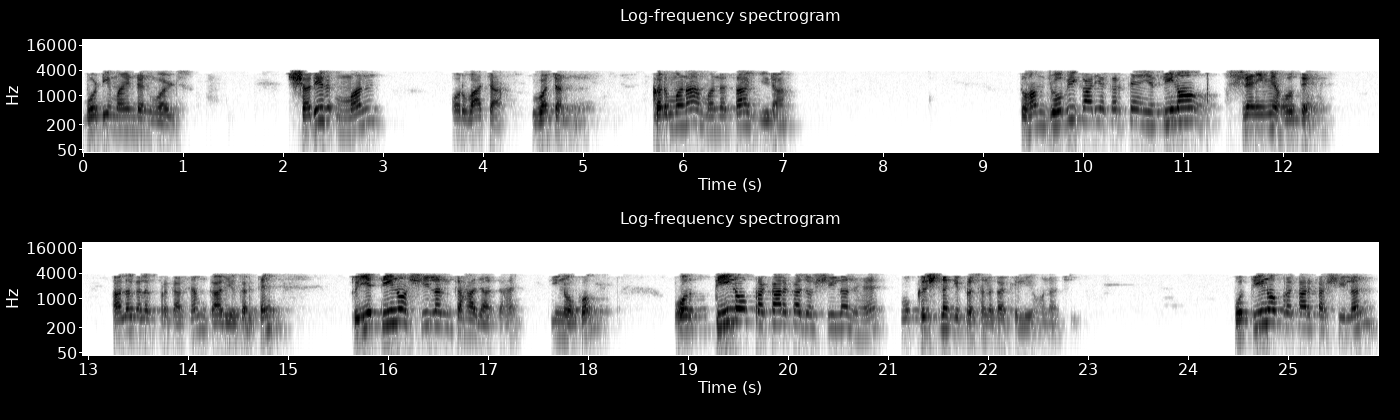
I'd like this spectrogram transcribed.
बॉडी माइंड एंड वर्ड्स शरीर, मन और वाचा, वचन। कर्मणा, मनसा, गिरा। तो हम जो भी कार्य करते हैं, ये तीनों श्रेणी में होते हैं। अलग अलग प्रकार से हम कार्य करते हैं। तो ये तीनों शीलन कहा जाता है, तीनों को। और तीनों प्रकार का जो शीलन है, वो कृष्ण की प्रसन्नता के लिए होना चाहिए। वो तीनों प्रकार का शीलन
